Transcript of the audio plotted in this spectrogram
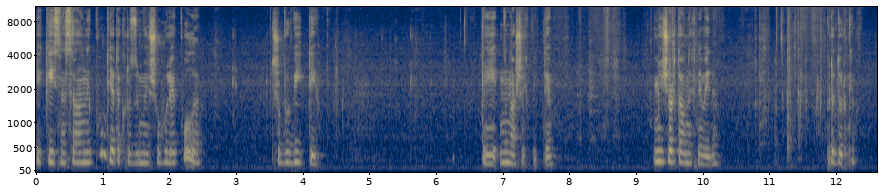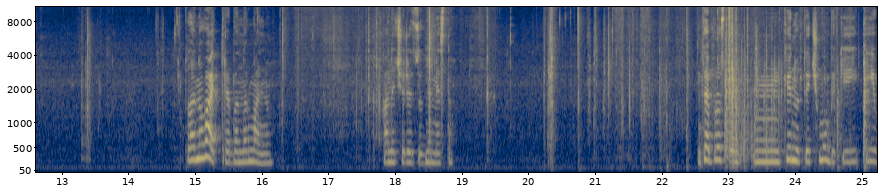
якийсь населений пункт, я так розумію, що гуляй-поле, щоб обійти. І на наших піти. Ні чорта в них не вийде. Придурки. Планувати треба нормально, а не через одне місто. Це просто кинути чмобики, які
